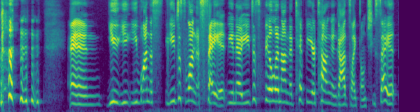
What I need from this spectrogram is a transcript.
and you you, you want to you just want to say it you know you just feel it on the tip of your tongue and god's like don't you say it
